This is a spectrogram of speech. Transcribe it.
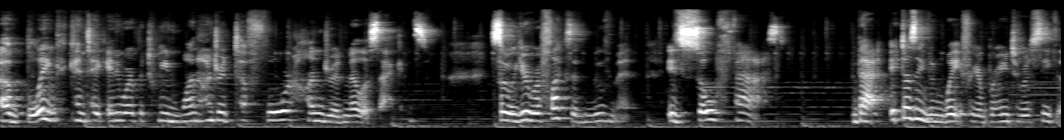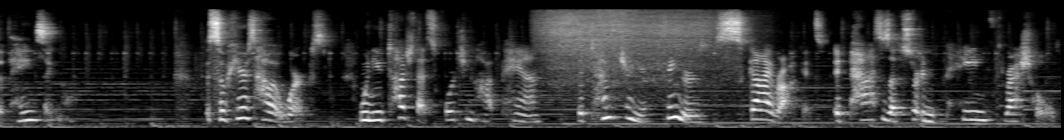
A blink can take anywhere between 100 to 400 milliseconds. So your reflexive movement is so fast that it doesn't even wait for your brain to receive the pain signal. So here's how it works. When you touch that scorching hot pan, the temperature in your fingers skyrockets. It passes a certain pain threshold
